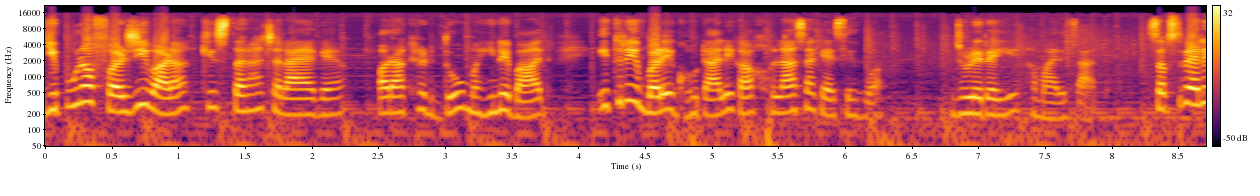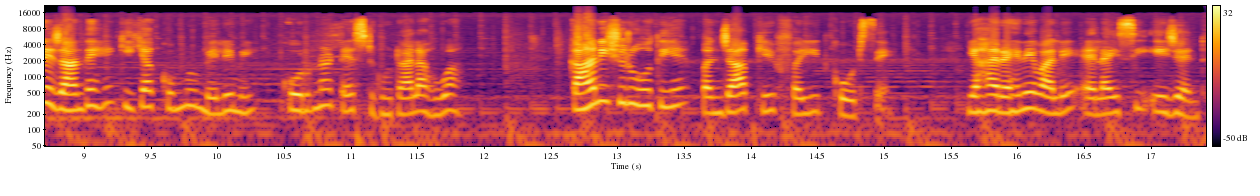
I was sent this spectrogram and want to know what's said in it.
ये पूरा फर्जीवाड़ा किस तरह चलाया गया? और आखिर दो महीने बाद इतने बड़े घोटाले का खुलासा कैसे हुआ? जुड़े रहिए हमारे साथ। सबसे पहले जानते हैं कि क्या कुंभ मेले में कोरोना टेस्ट घोटाला हुआ? कहानी शुरू होती है पंजाब के फरीदकोट से। यहाँ रहने वाले एलआईसी एजेंट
